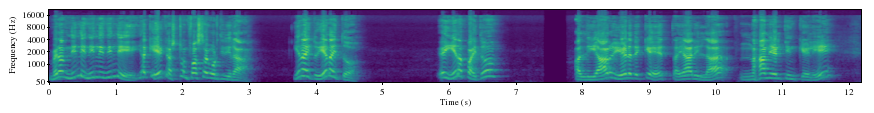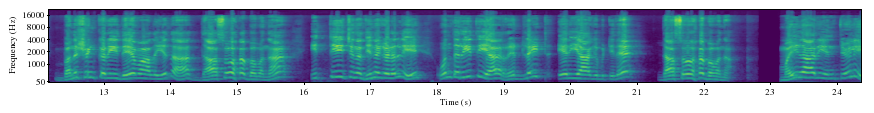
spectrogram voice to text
ಮೇಡಮ್, ನಿಲ್ಲಿ ನಿಲ್ಲಿ ನಿಲ್ಲಿ. ಯಾಕೆ ಏಕೆ ಅಷ್ಟೊಂದು ಫಾಸ್ಟಾಗಿ ಓಡ್ತಿದ್ದೀರಾ? ಏನಾಯಿತು ಏನಾಯಿತು? ಏ, ಏನಪ್ಪ ಆಯಿತು? ಅಲ್ಲಿ ಯಾರು ಹೇಳೋದಕ್ಕೆ ತಯಾರಿಲ್ಲ. ನಾನು ಹೇಳ್ತೀನಿ ಕೇಳಿ. ಬನಶಂಕರಿ ದೇವಾಲಯದ ದಾಸೋಹ ಭವನ ಇತ್ತೀಚಿನ ದಿನಗಳಲ್ಲಿ ಒಂದು ರೀತಿಯ ರೆಡ್ ಲೈಟ್ ಏರಿಯಾ ಆಗಿಬಿಟ್ಟಿದೆ. ದಾಸೋಹ ಭವನ. ಮೈಲಾರಿ ಅಂತೇಳಿ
